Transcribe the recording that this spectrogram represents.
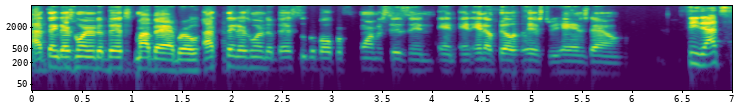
I think that's one of the best. My bad, bro. I think that's one of the best Super Bowl performances in, in, in NFL history, hands down. See, that's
